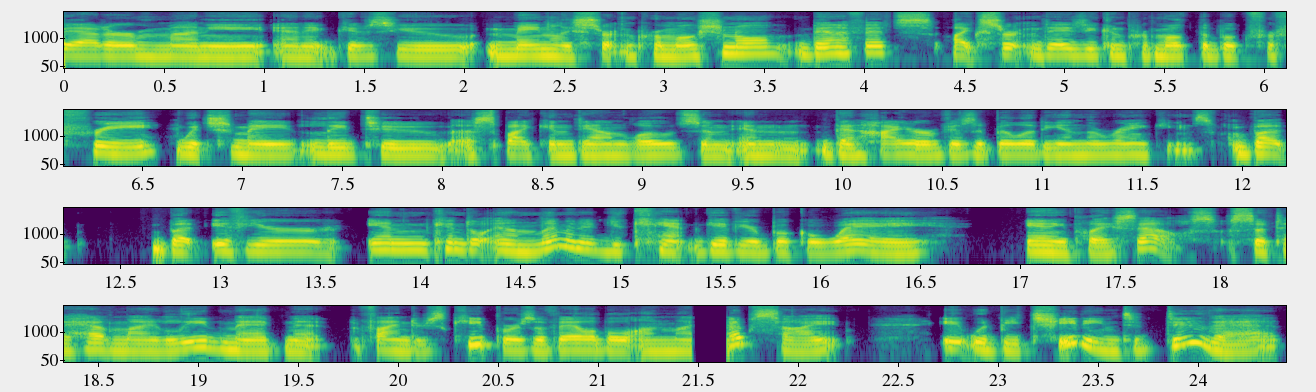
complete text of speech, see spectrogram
better money and it gives you mainly certain promotional benefits. Like certain days you can promote the book for free, which may lead to a spike in downloads and, and then higher visibility in the rankings. But but if you're in Kindle Unlimited, you can't give your book away anyplace else. So to have my lead magnet finders keepers available on my website it would be cheating to do that.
